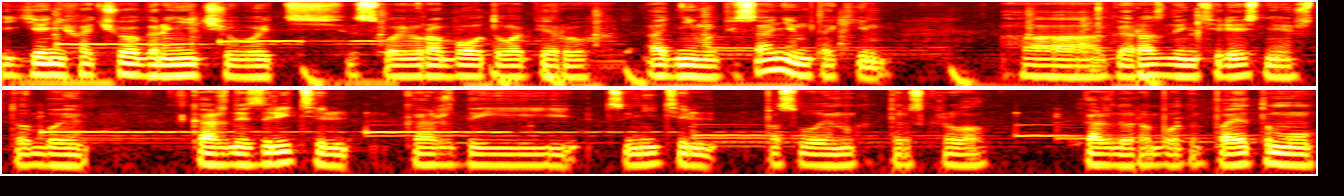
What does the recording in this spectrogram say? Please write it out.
я не хочу ограничивать свою работу, во-первых, одним описанием таким, а гораздо интереснее, чтобы каждый зритель, каждый ценитель по-своему как-то раскрывал каждую работу. Поэтому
